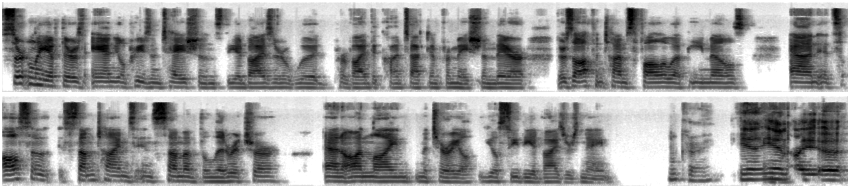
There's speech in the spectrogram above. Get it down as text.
Certainly, if there's annual presentations, the advisor would provide the contact information there. There's oftentimes follow up emails, and it's also sometimes in some of the literature and online material, you'll see the advisor's name. Okay. And, and I uh,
